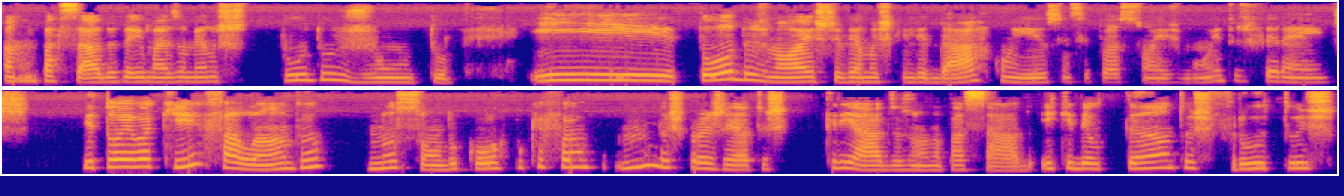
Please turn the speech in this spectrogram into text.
ano passado veio mais ou menos tudo junto. E todos nós tivemos que lidar com isso em situações muito diferentes. E estou eu aqui falando no Som do Corpo, que foi um, um dos projetos criados no ano passado e que deu tantos frutos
